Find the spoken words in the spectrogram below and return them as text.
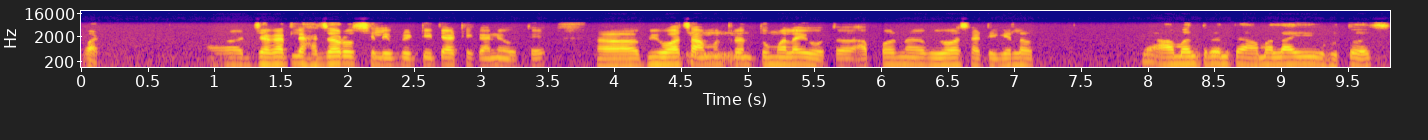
वाटतं. जगातले हजारो सेलिब्रिटी त्या ठिकाणी होते. विवाहाचं आमंत्रण तुम्हालाही होतं. आपण विवाहासाठी गेला होता आमंत्रण तर आम्हालाही होतंच.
